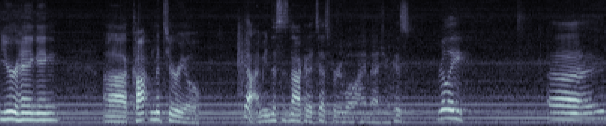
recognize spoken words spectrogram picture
Ear hanging, uh, cotton material. Yeah, I mean, this is not going to test very well, I imagine, because really, uh,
